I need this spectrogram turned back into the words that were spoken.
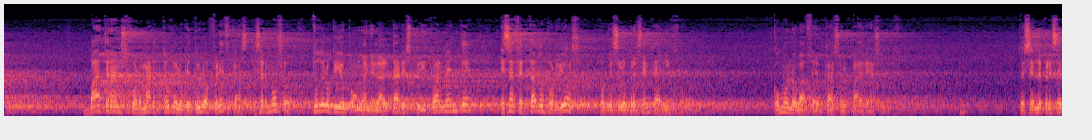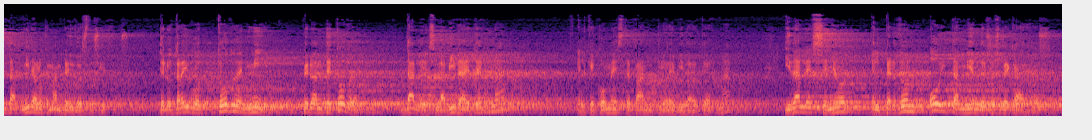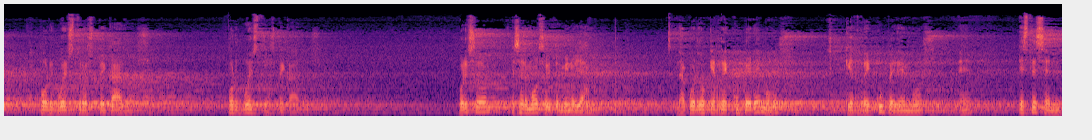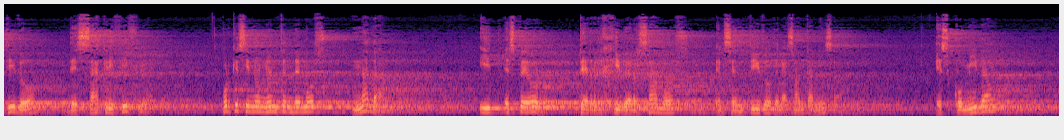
va a transformar todo lo que tú le ofrezcas. Es hermoso, todo lo que yo ponga en el altar espiritualmente es aceptado por Dios, porque se lo presenta el Hijo. ¿Cómo no va a hacer caso el Padre a su Hijo? Entonces Él le presenta, mira lo que me han pedido estos hijos, te lo traigo todo en mí, pero ante todo, dales la vida eterna, el que come este pan tiene vida eterna, y dales, Señor, el perdón hoy también de sus pecados, por vuestros pecados, por vuestros pecados. Por eso es hermoso, y termino ya, de acuerdo, que recuperemos, que recuperemos ¿eh? este sentido de sacrificio porque si no, no entendemos nada. Y es peor, tergiversamos el sentido de la Santa Misa. Es comida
